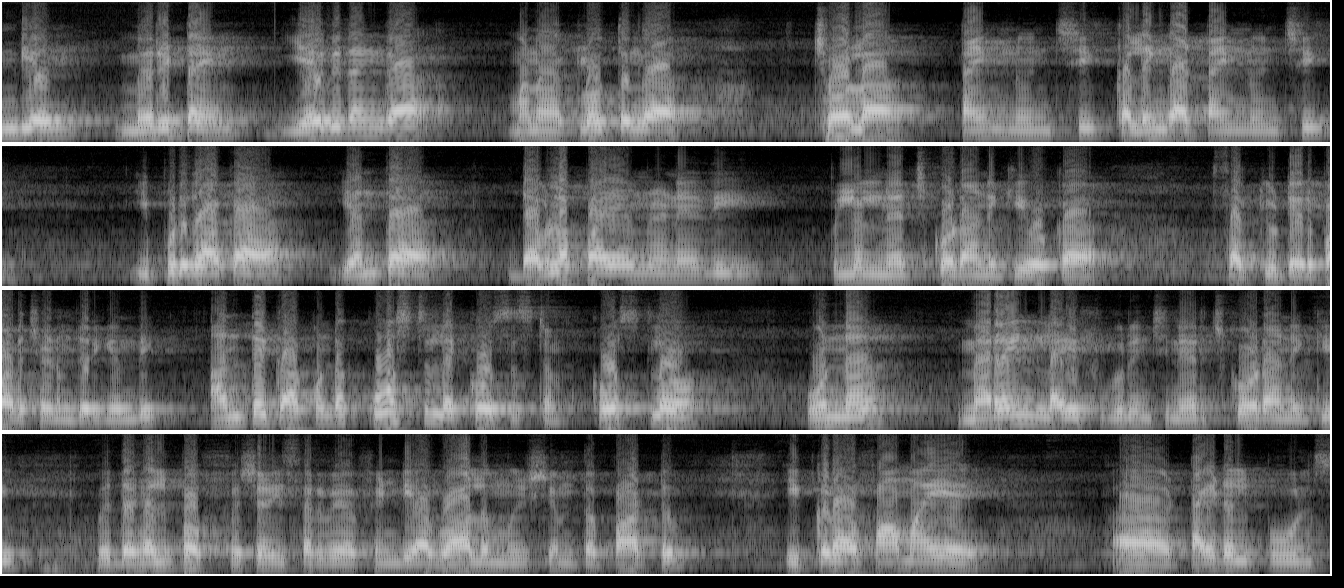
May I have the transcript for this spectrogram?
ఇండియన్ మెరిటైమ్ ఏ విధంగా మన క్లోత్గా చోళ టైం నుంచి కళింగ టైం నుంచి ఇప్పుడు దాకా ఎంత డెవలప్ అయ్యాం అనేది పిల్లలు నేర్చుకోవడానికి ఒక సర్క్యూట్ ఏర్పాటు చేయడం జరిగింది. అంతేకాకుండా కోస్టల్ ఎకో సిస్టమ్ కోస్ట్లో ఉన్న మెరైన్ లైఫ్ గురించి నేర్చుకోవడానికి with the help of fishery survey of India వాళ్ళ మ్యూజియంతో పాటు ఇక్కడ ఫామ్ అయ్యే టైడల్ పూల్స్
